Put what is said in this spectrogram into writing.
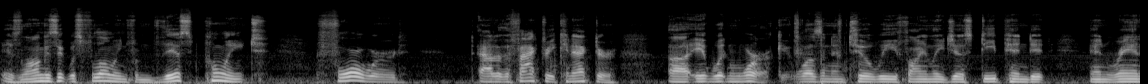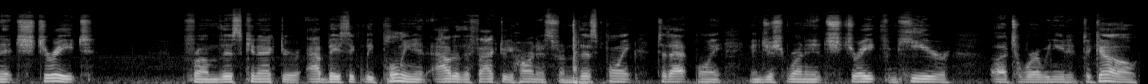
as long as it was flowing from this point forward out of the factory connector uh, it wouldn't work. It wasn't until we finally just depinned it and ran it straight from this connector I'm basically pulling it out of the factory harness from this point to that point and just running it straight from here uh, to where we need it to go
